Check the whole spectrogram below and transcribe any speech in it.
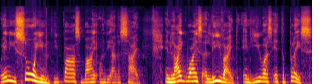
when he saw him, he passed by on the other side. And likewise a Levite, and he was at the place,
